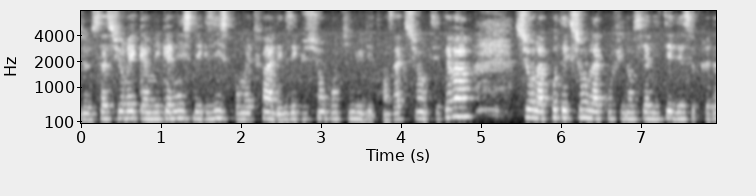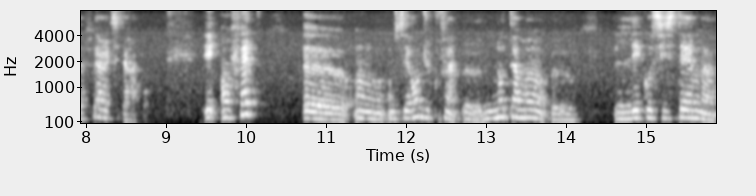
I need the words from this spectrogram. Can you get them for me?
de s'assurer qu'un mécanisme existe pour mettre fin à l'exécution continue des transactions, etc., sur la protection de la confidentialité des secrets d'affaires, etc. Et en fait, euh, on, s'est rendu, enfin, euh, notamment euh, l'écosystème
